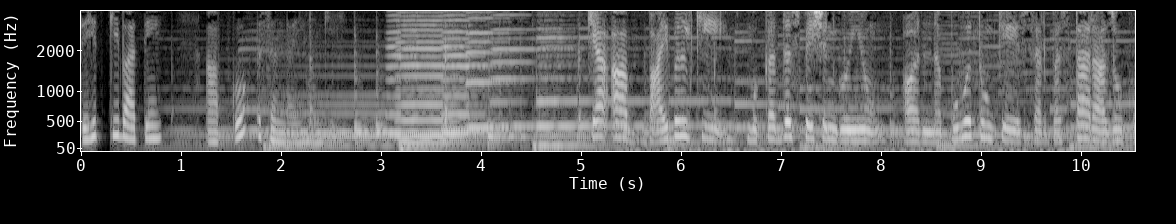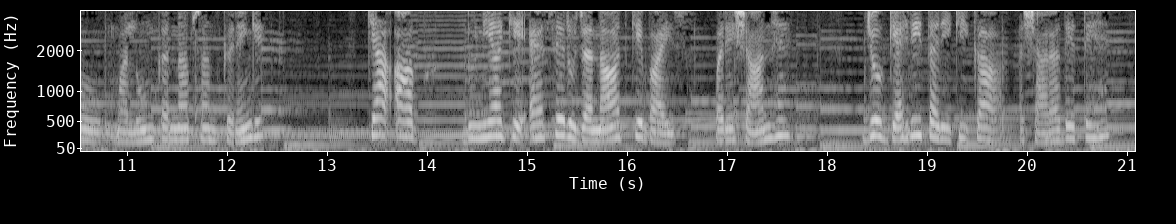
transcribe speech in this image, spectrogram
صحت کی باتیں آپ کو پسند آئی ہوں گی۔ کیا آپ بائبل کی مقدس پیشن گوئیوں اور نبوتوں کے سربستہ رازوں کو معلوم کرنا پسند کریں گے؟ کیا آپ دنیا کے ایسے رجحانات کے باعث پریشان ہیں؟ جو گہری طریقے کا اشارہ دیتے ہیں۔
